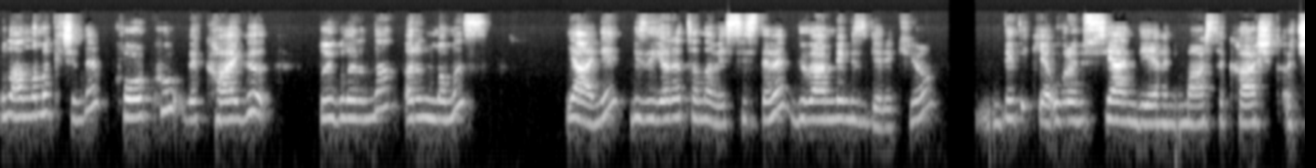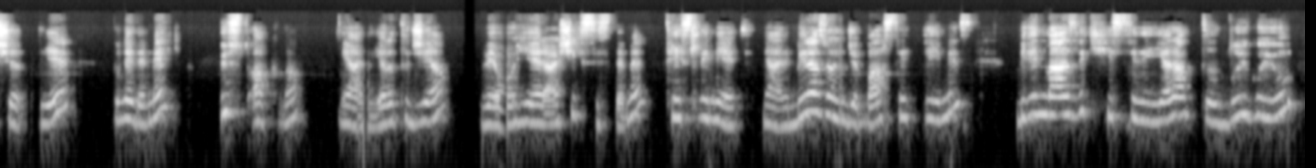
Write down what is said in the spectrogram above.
Bunu anlamak için de korku ve kaygı duygularından arınmamız yani bizi yaratana ve sisteme güvenmemiz gerekiyor. Dedik ya Uranüsyen diye hani Mars'a karşıt açı diye. Bu ne demek? Üst akla yani yaratıcıya ve o hiyerarşik sisteme teslimiyet. Yani biraz önce bahsettiğimiz bilinmezlik hissinin yarattığı duyguyu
